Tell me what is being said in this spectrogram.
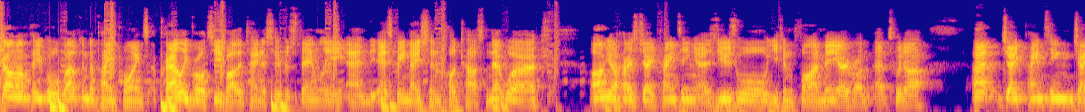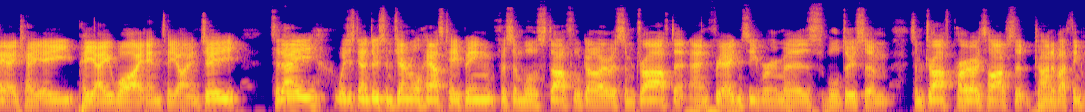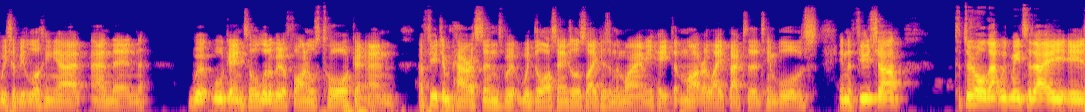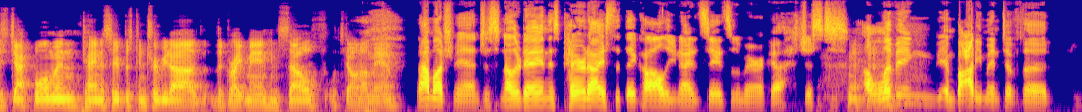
What's going on, people? Welcome to Pain Points, proudly brought to you by the Canis Hoopus family and the SB Nation Podcast Network. I'm your host, Jake Paynting. As usual, you can find me over on at Twitter at Jake Paynting, J A K E P A Y N T I N G. Today, we're just going to do some general housekeeping for some Wolves stuff. We'll go over some draft and free agency rumors. We'll do some some draft prototypes that kind of I think we should be looking at, and then we'll, we'll get into a little bit of finals talk and a few comparisons with, with the Los Angeles Lakers and the Miami Heat that might relate back to the Timberwolves in the future. To do all that with me today is Jack Borman, Canis Hoopus contributor, the great man himself. What's going on, man? Not much, man. Just another day in this paradise that they call the United States of America. Just a living embodiment of the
